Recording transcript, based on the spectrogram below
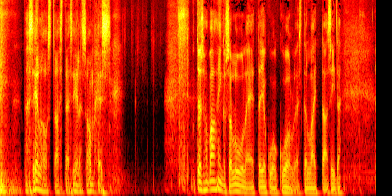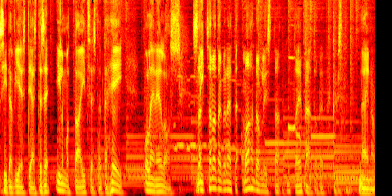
tai selostaa sitä siellä somessa. Mutta jos vahingossa luulee, että joku on kuollut ja sitten laittaa siitä, siitä viestiä, sitten se ilmoittaa itsestä, että hei, olen elossa. Sa- Mik- sanotaanko näin, että mahdollista, mutta epätodennäköistä. Näin on.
